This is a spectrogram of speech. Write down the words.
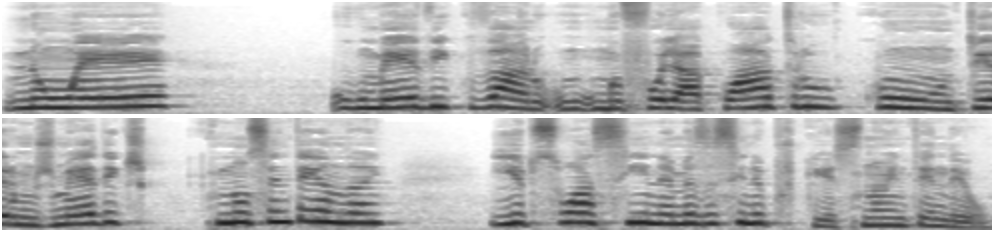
não é o médico dar uma folha A4 com termos médicos que não se entendem. E a pessoa assina, mas assina porquê, se não entendeu?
